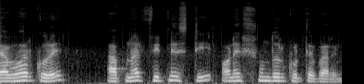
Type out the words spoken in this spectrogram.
ব্যবহার করে আপনার ফিটনেসটি অনেক সুন্দর করতে পারেন।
